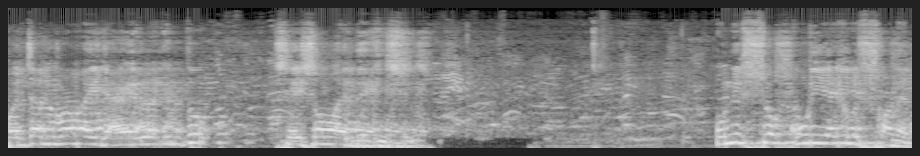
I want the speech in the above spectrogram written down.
পঞ্চানন এই জায়গাগুলো কিন্তু সেই সময় দেখেছি। উনিশশো কুড়ি একুশ সনের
